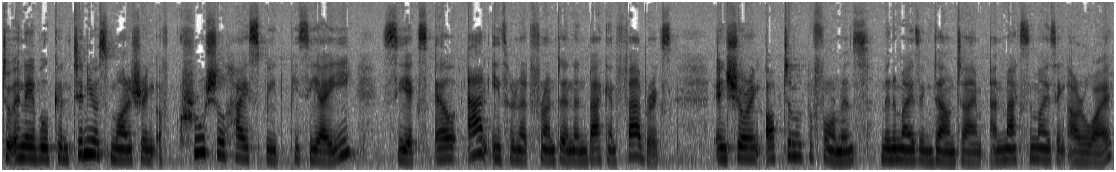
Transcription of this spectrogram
to enable continuous monitoring of crucial high-speed PCIe, CXL, and Ethernet front-end and back-end fabrics, ensuring optimal performance, minimizing downtime, and maximizing ROI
